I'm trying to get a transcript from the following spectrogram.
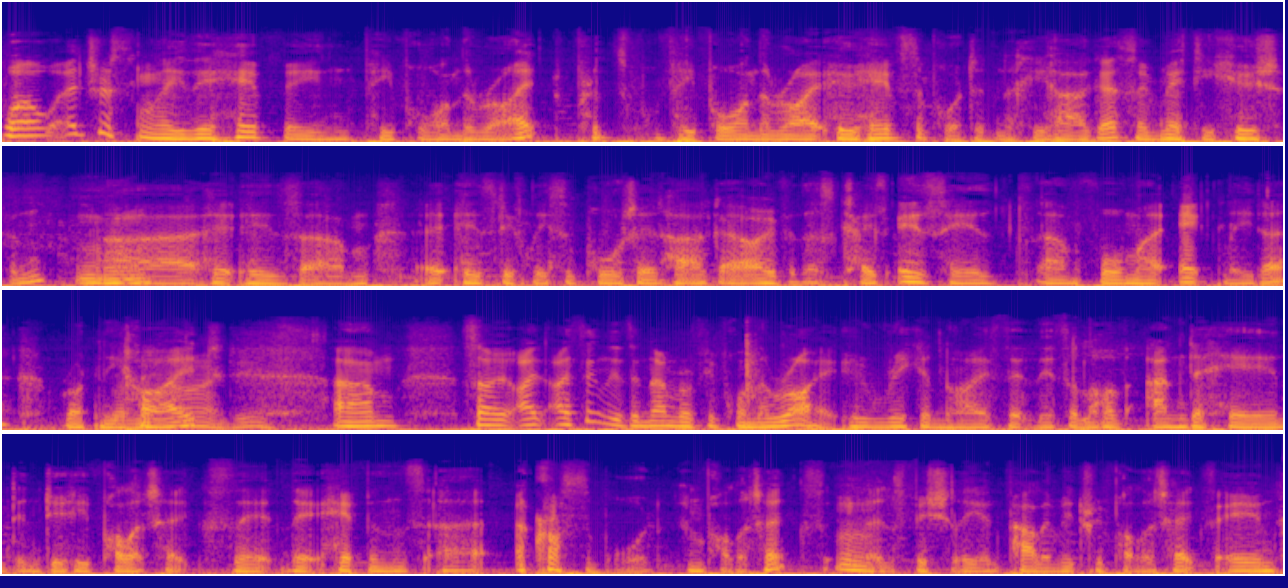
Well, interestingly, there have been people on the right, principal people on the right, who have supported Nicky Hager. So Matthew Hooton uh, has um, has definitely supported Hager over this case, as has um, former ACT leader Rodney, Rodney Hide. Hide, yes. Um, so I, I think there's a number of people on the right who recognise that there's a lot of underhand and dirty politics that, that happens uh, across the board in politics, Mm. especially in parliamentary politics. And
